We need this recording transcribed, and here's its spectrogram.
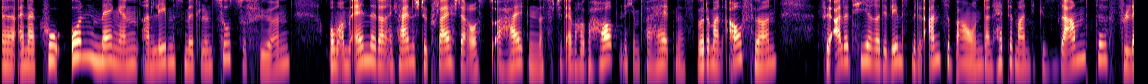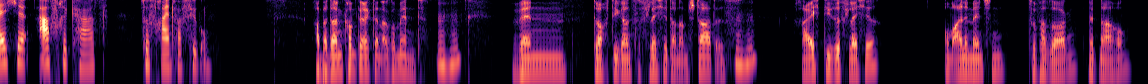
äh, einer Kuh Unmengen an Lebensmitteln zuzuführen, um am Ende dann ein kleines Stück Fleisch daraus zu erhalten. Das steht einfach überhaupt nicht im Verhältnis. Würde man aufhören, für alle Tiere die Lebensmittel anzubauen, dann hätte man die gesamte Fläche Afrikas zur freien Verfügung. Aber dann kommt direkt ein Argument. Mhm. Wenn doch die ganze Fläche dann am Start ist, Mhm. reicht diese Fläche, um alle Menschen zu versorgen mit Nahrung?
